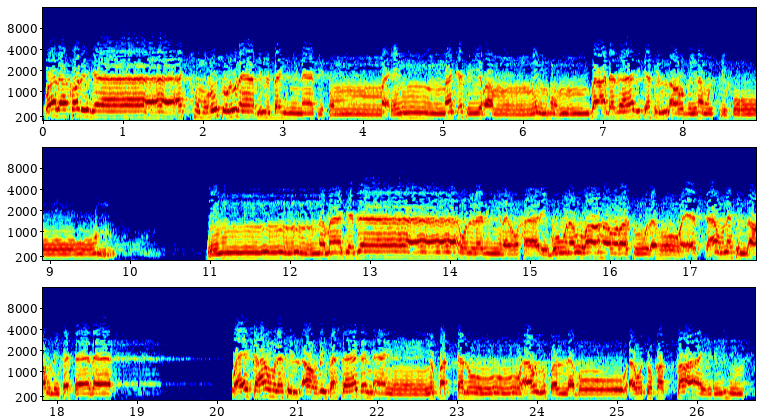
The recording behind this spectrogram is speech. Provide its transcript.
ولقد جاءتهم رسلنا بالبينات ثم إن كثيرا منهم بعد ذلك في الأرض لمسرفون. إنما جزاء الذين يحاربون الله ورسوله ويسعون في الأرض فسادا ويسعون في الأرض فسادا أن يقتلوا أو يصلبوا أو تقطع أيديهم ۖ.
